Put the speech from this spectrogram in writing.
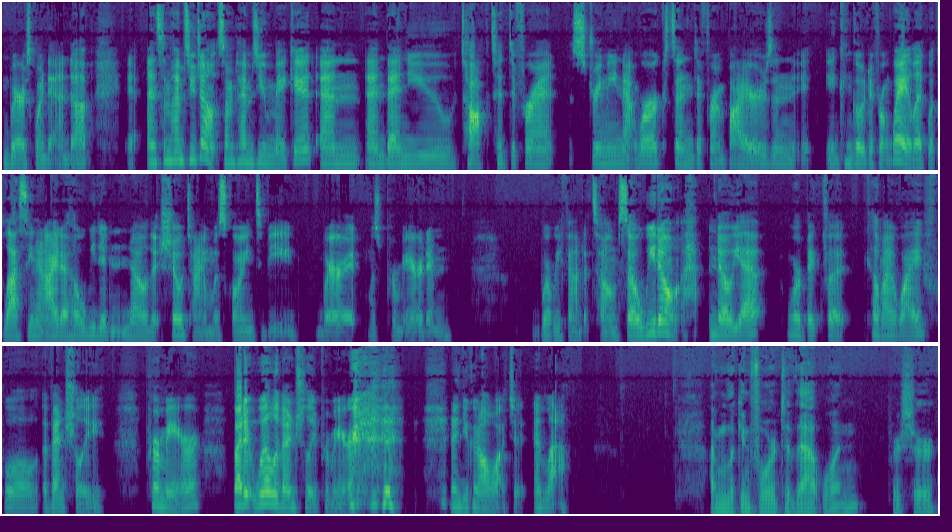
where it's going to end up and sometimes you don't sometimes you make it and and then you talk to different streaming networks and different buyers and it, it, can go a different way like with last seen in idaho we didn't know that showtime was going to be where it was premiered and where we found its home so we don't know yet where bigfoot Kill My Wife will eventually premiere, but it will eventually premiere. and you can all watch it and laugh. I'm looking forward to that one for sure.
